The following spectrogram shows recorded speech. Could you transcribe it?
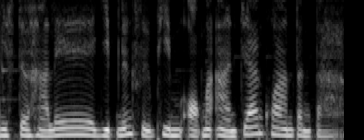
มิสเตอร์ฮาเล่หยิบหนังสือพิมพ์ออกมาอ่านแจ้งความต่าง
